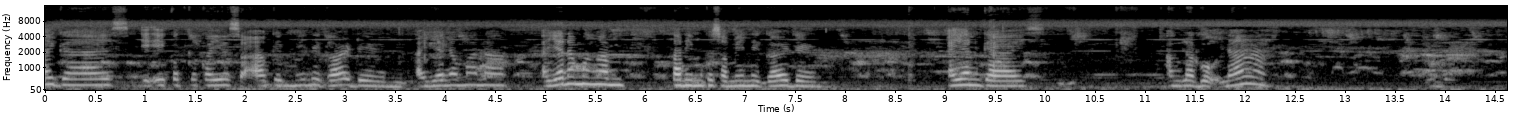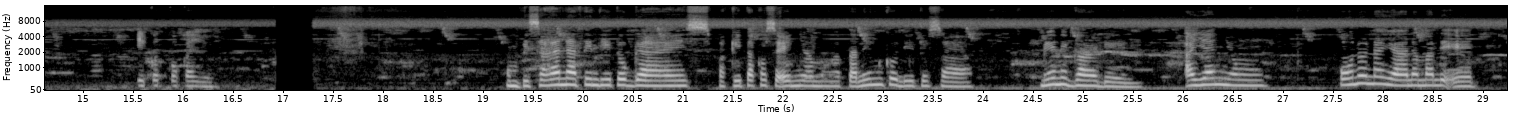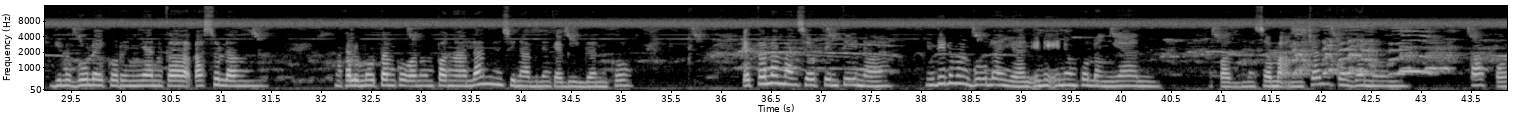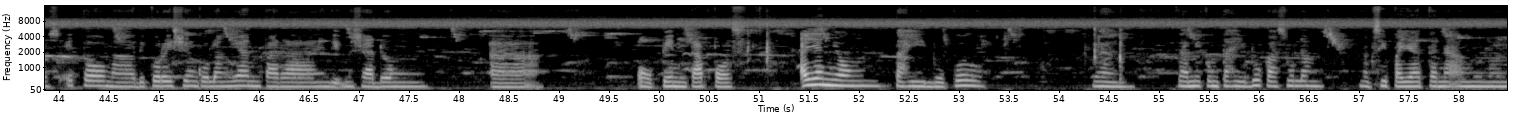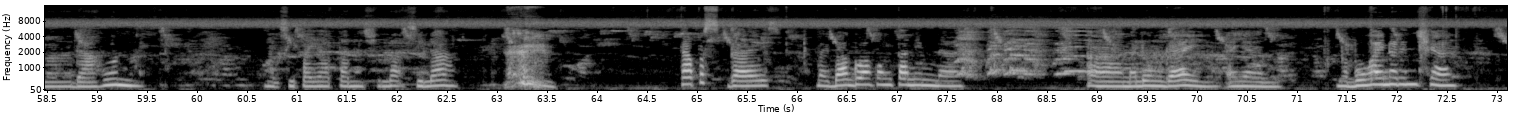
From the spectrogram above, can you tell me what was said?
Hi guys, iikot ko kayo sa aking mini garden. Ayan naman na, ayan ang mga tanim ko sa mini garden. Ayan guys, ang lago na. Ikot ko kayo. Umpisahan natin dito guys. Pakita ko sa inyo ang mga tanim ko dito sa mini garden. Ayan yung puno na yan na maliit ginugulay ko rin yan ka, kaso lang nakalimutan ko anong pangalan yung sinabi ng kaibigan ko. Ito naman serpentina hindi naman gulay yan iniinom ko lang yan. Kapag masama ang tiyan ko ganun. Tapos ito ma decoration ko lang yan para hindi masyadong ah, open. Tapos ayan yung tahibo ko. Yan dami kong tahibo kaso lang nagsipayata na ang mga dahon. Nagsipayata na sila sila. Tapos guys may bago akong tanim na ah, malunggay. Ayan. Nabuhay na rin siya.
